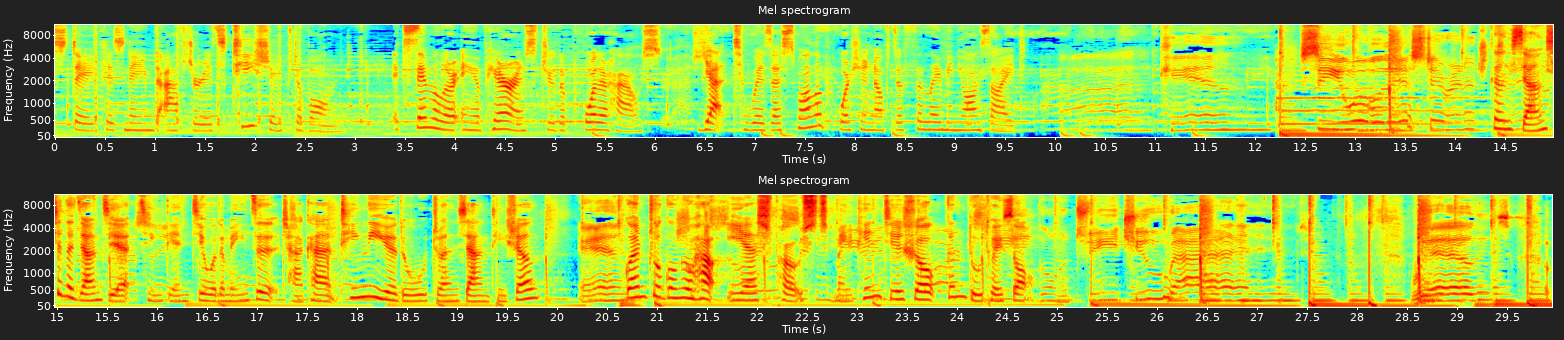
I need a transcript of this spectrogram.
steak is named after its T-shaped bone. It's similar in appearance to the porterhouse, yet with a smaller portion of the filet mignon side. Can see you over there staring at you. 更详细的讲解，请点击我的名字查看听力阅读专项提升。 And 关注公众号 ES Post，每天接收跟读推送。 gonna treat you right. Well, it's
